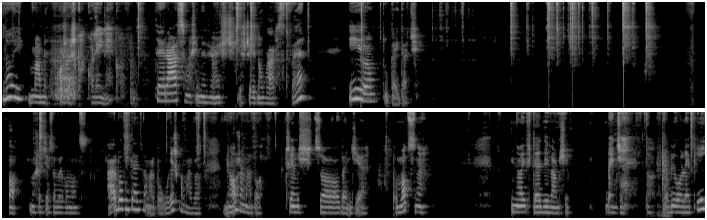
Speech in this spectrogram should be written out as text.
No i mamy orzeszka kolejnego. Teraz musimy wziąć jeszcze jedną warstwę i ją tutaj dać. Możecie sobie pomóc albo widelcem, albo łyżką, albo nożem, albo czymś, co będzie pomocne. No i wtedy Wam się będzie to robiło lepiej.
